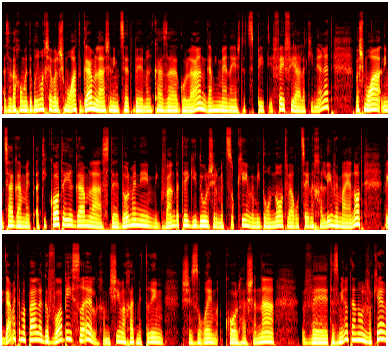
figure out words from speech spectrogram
אז אנחנו מדברים עכשיו על שמורת גמלה שנמצאת במרכז הגולן, גם ממנה יש תצפית יפהפייה על הכנרת. בשמורה נמצא גם את עתיקות העיר גמלה, שדה דולמנים, מגוון בתי גידול של מצוקים ומדרונות וערוצי נחלים ומעיינות, וגם את המפל הגבוה בישראל, 51 מטרים שזורם כל השנה. ותזמין אותנו לבקר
